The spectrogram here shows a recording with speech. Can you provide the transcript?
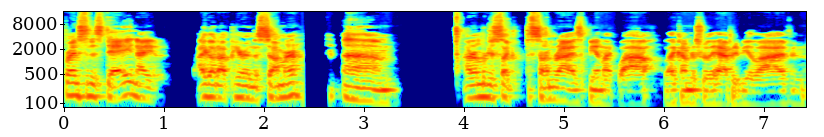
friends to this day. And I I got up here in the summer. Um, I remember just like the sunrise being like, wow, like I'm just really happy to be alive. And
